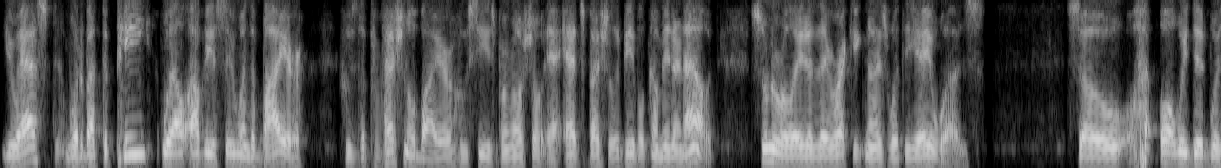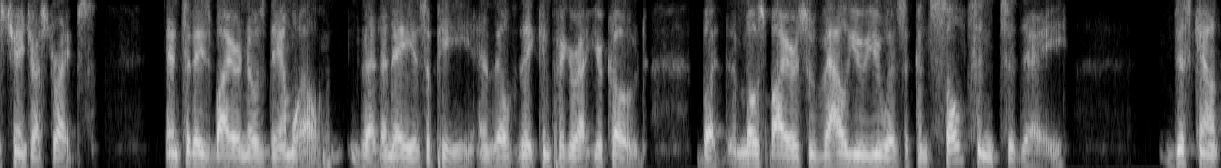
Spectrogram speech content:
you asked, what about the P? Well, obviously, when the buyer, who's the professional buyer who sees promotional ad specialty people come in and out, sooner or later they recognize what the A was. So all we did was change our stripes. And today's buyer knows damn well that an A is a P, and they they can figure out your code. But most buyers who value you as a consultant today discount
